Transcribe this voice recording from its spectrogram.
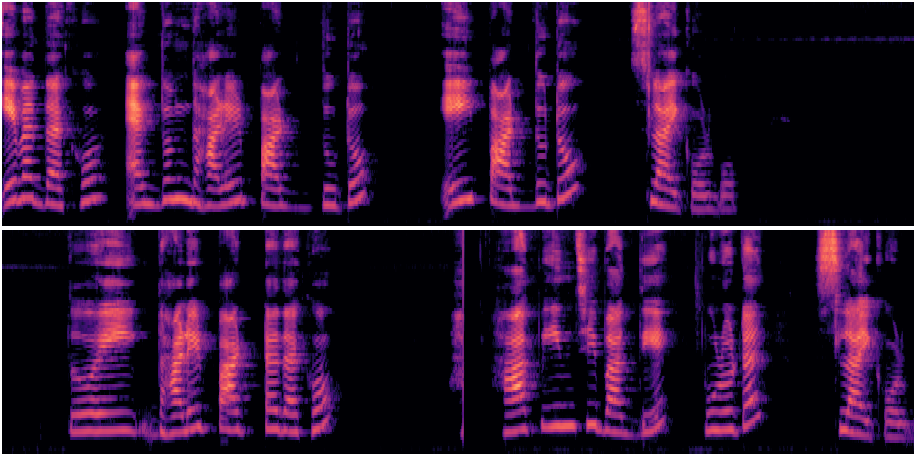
এবার দেখো, একদম ধারের পার্ট দুটো, এই পার্ট দুটো সেলাই করব। তো এই ধারের পার্টটা দেখো, হাফ ইঞ্চি বাদ দিয়ে পুরোটাই সেলাই করব।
